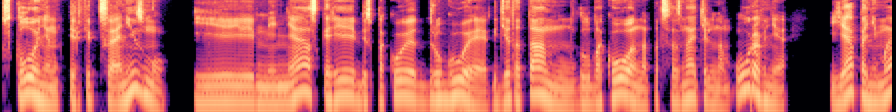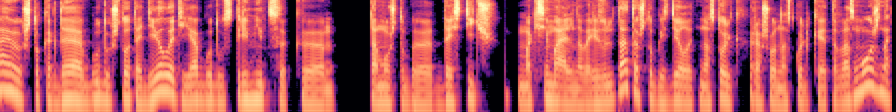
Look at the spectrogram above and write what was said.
склонен к перфекционизму, и меня скорее беспокоит другое. Где-то там, глубоко на подсознательном уровне, я понимаю, что когда я буду что-то делать, я буду стремиться к тому, чтобы достичь максимального результата, чтобы сделать настолько хорошо, насколько это возможно.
